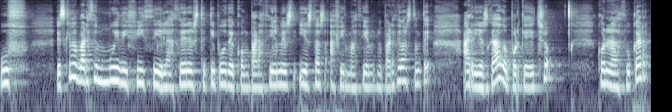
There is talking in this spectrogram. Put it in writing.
uff, es que me parece muy difícil hacer este tipo de comparaciones y estas afirmaciones. Me parece bastante arriesgado, porque de hecho con el azúcar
